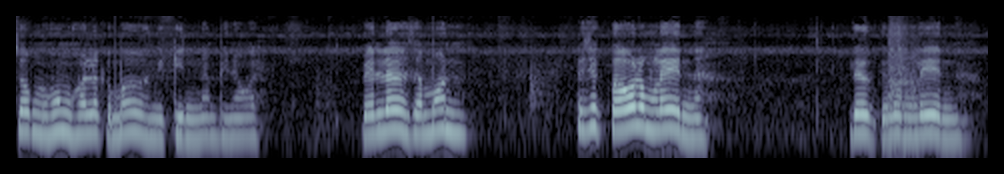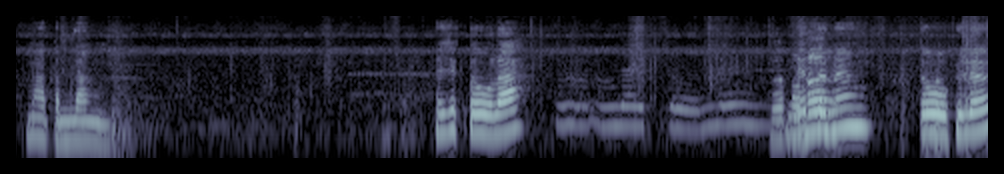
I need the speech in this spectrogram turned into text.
ส่งมาหุ้งเขาแล้วก็มือมีกินน้ำพี่น้องเอ้ยเป็นเลยสมุนไปจักโตลงเล่นนะเลิกก็ลงเล่นมาตำลัง ได้จักโตละได้ได้ตัวหนึงโตพี่เลย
